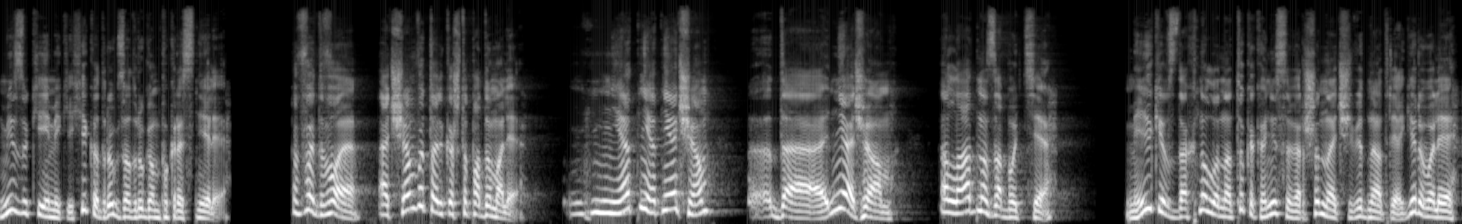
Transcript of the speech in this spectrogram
Мизуки и Микихика друг за другом покраснели. «Вы двое, о чем вы только что подумали?» «Нет, нет, ни о чем. «Да, ни о чем. Ладно, забудьте». Миюки вздохнула на то, как они совершенно очевидно отреагировали,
